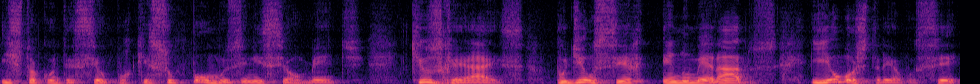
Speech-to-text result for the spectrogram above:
isto aconteceu porque supomos inicialmente que os reais podiam ser enumerados. E eu mostrei a você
